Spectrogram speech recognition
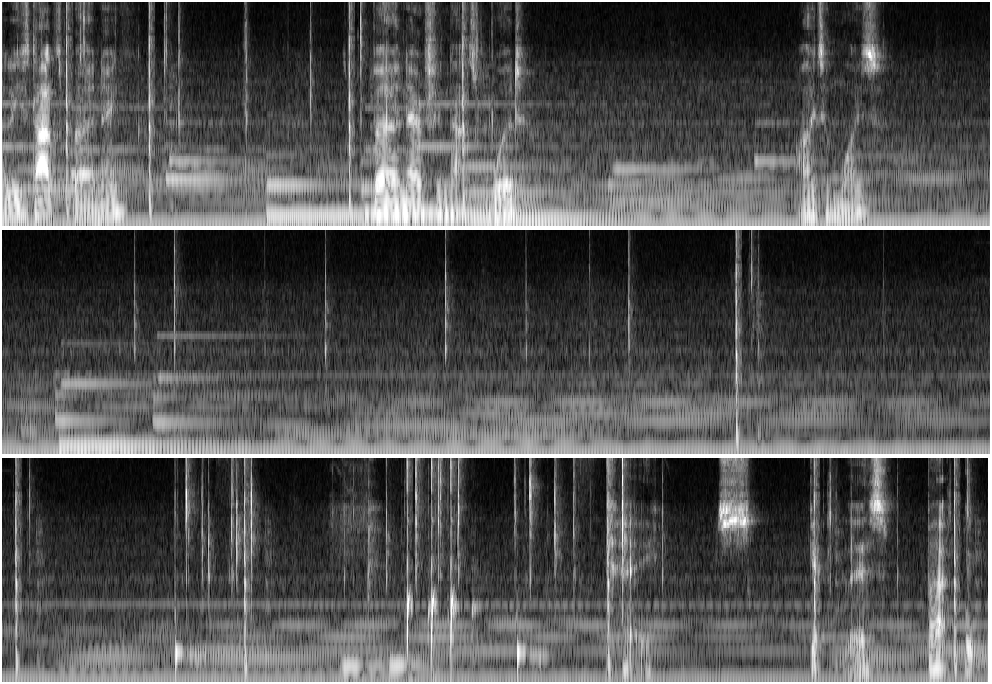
At least that's burning. Burn everything that's wood, item wise. Okay, let's get this back. Oh.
